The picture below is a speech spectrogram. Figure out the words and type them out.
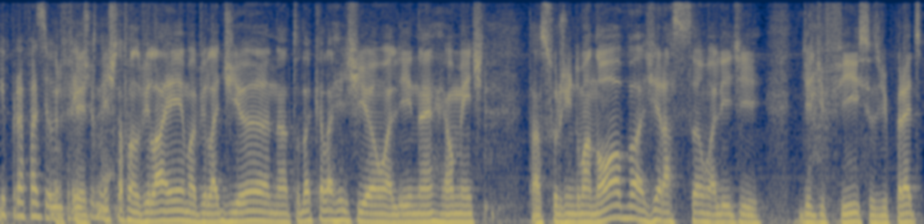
e para fazer o Perfeito. empreendimento. A gente está falando Vila Ema, Vila Diana, toda aquela região ali, né? Realmente está surgindo uma nova geração ali de, de edifícios, de prédios.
